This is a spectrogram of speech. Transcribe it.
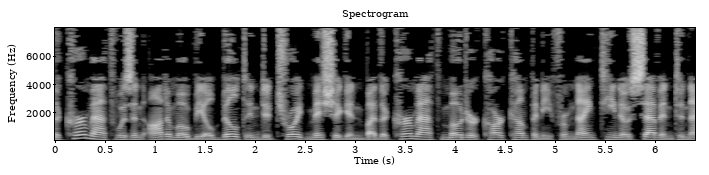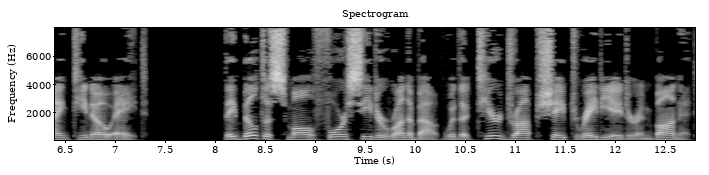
The Kermath was an automobile built in Detroit, Michigan by the Kermath Motor Car Company from 1907 to 1908. They built a small four-seater runabout with a teardrop-shaped radiator and bonnet.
